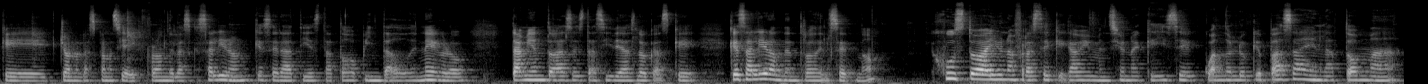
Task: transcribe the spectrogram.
que yo no las conocía y fueron de las que salieron, que Cerati está todo pintado de negro, también todas estas ideas locas que, que salieron dentro del set, ¿no? Justo hay una frase que Gaby menciona que dice, cuando lo que pasa en la toma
